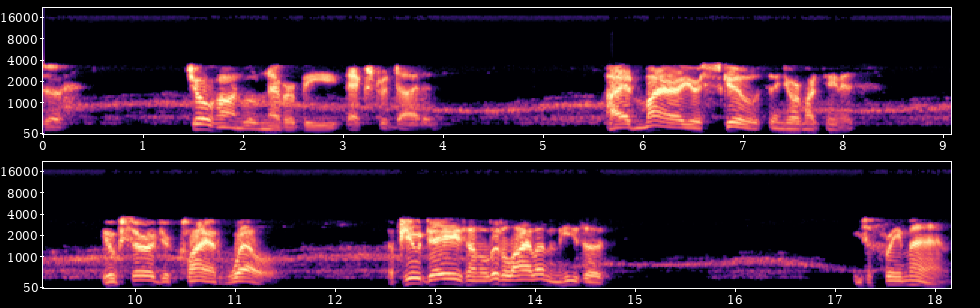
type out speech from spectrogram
uh, Johan will never be extradited. I admire your skill, Senor Martinez. You've served your client well. A few days on a little island and he's a he's a free man.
